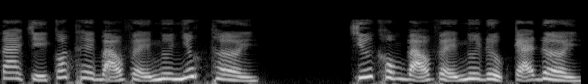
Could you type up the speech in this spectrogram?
Ta chỉ có thể bảo vệ ngươi nhất thời. Chứ không bảo vệ ngươi được cả đời.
